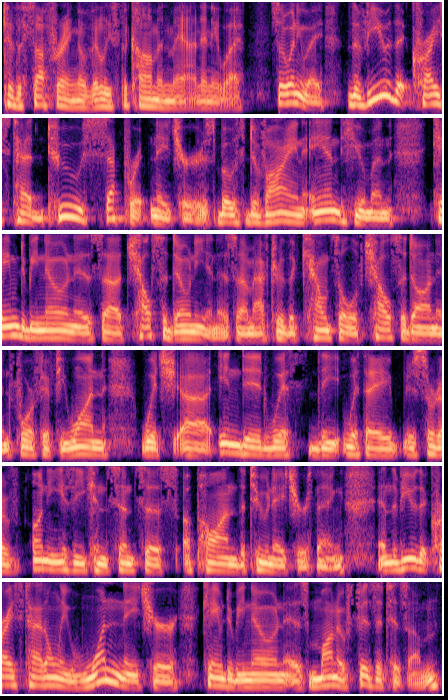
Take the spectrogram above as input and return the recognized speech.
to the suffering of at least the common man, anyway. So, anyway, the view that Christ had two separate natures, both divine and human, came to be known as uh, Chalcedonianism after the Council of Chalcedon in 451, which uh, ended with the with a sort of uneasy consensus upon the two nature thing. And the view that Christ had only one nature came to be known as monophysitism.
